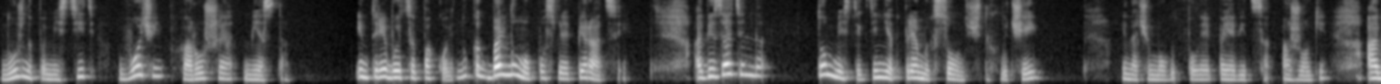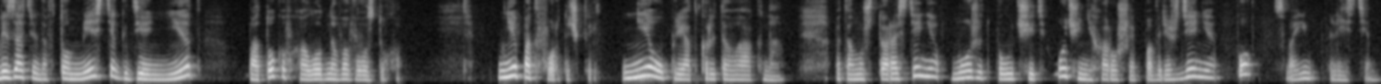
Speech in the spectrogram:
нужно поместить в очень хорошее место. Им требуется покой, ну как больному после операции. Обязательно в том месте, где нет прямых солнечных лучей, иначе могут появиться ожоги, а обязательно в том месте, где нет потоков холодного воздуха. Не под форточкой, не у приоткрытого окна, потому что растение может получить очень нехорошее повреждение по своим листьям.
